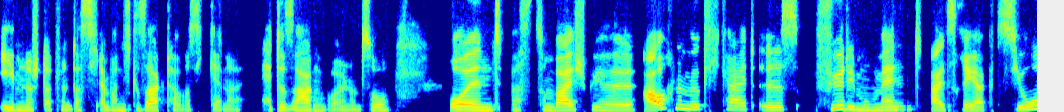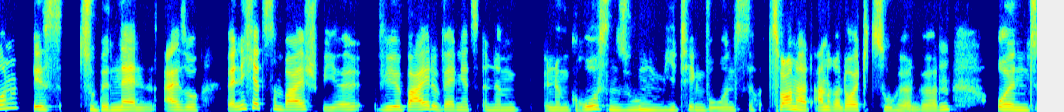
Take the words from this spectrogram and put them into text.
Ebene stattfindet, dass ich einfach nicht gesagt habe, was ich gerne hätte sagen wollen und so. Und was zum Beispiel auch eine Möglichkeit ist für den Moment als Reaktion, ist zu benennen. Also wenn ich jetzt zum Beispiel, wir beide wären jetzt in einem, in einem großen Zoom-Meeting, wo uns 200 andere Leute zuhören würden und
